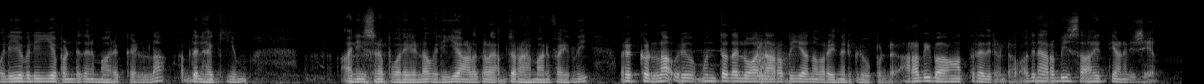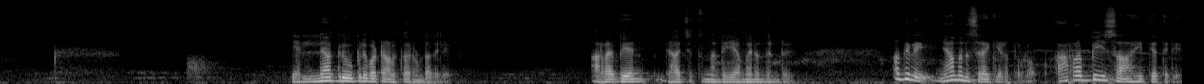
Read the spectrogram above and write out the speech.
വലിയ വലിയ പണ്ഡിതന്മാരൊക്കെ ഉള്ള അബ്ദുൽ ഹക്കീം അനീസിനെ പോലെയുള്ള വലിയ ആളുകൾ അബ്ദുറഹ്മാൻ ഫൈലി അവരൊക്കെ ഉള്ള ഒരു മുൻതദല്ലു അൽ അറബിയ എന്ന് പറയുന്ന ഒരു ഗ്രൂപ്പുണ്ട്. അറബി മാത്രമേ ഇതിലുണ്ടാവും. അതിന് അറബി സാഹിത്യമാണ് വിഷയം. എല്ലാ ഗ്രൂപ്പിൽപ്പെട്ട ആൾക്കാരുണ്ട് അതിൽ അറേബ്യൻ രാജ്യത്തു നിന്നുണ്ട് യമനുന്നുണ്ട് അതിൽ ഞാൻ മനസ്സിലാക്കിയിടത്തോളം അറബി സാഹിത്യത്തിൽ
